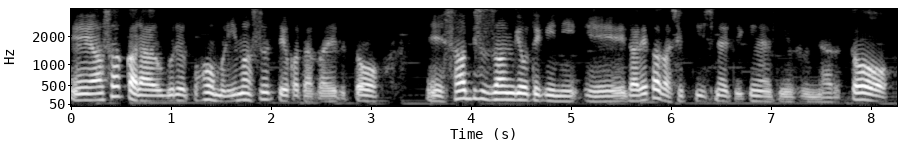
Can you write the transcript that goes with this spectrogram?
えー、朝からグループホームにいますっていう方がいると、え、サービス残業的に、え、誰かが出勤しないといけないというふうになると、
